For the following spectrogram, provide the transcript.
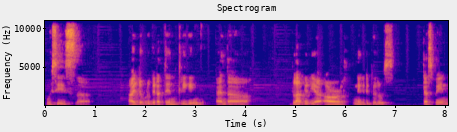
which is uh, IDW greater than Kriging and the black area are negative values that's mean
